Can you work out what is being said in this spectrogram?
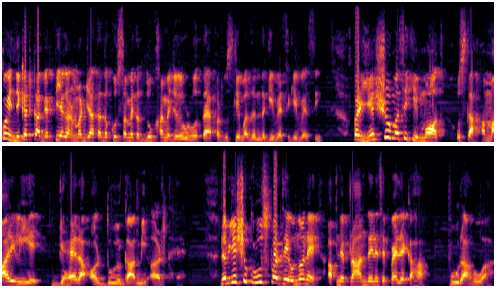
कोई निकट का व्यक्ति अगर मर जाता तो कुछ समय तक दुख हमें ज़रूर होता है, पर उसकी बाद ज़िंदगी वैसी की वैसी। पर यीशु मसीह की मौत उसका हमारे लिए गहरा और दूरगामी अर्थ है। जब यीशु क्रूस पर थे, उन्होंने अपने प्राण देने से पहले कहा, पूरा हुआ।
